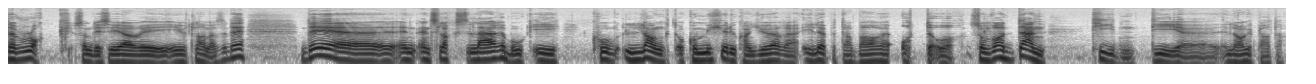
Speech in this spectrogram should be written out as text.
the rock, som de sier i, i utlandet. Altså det, det, er en, en, slags lærebok i hvor langt og hvor mye du kan gjøre i løpet av bare åtte år. Som var den tiden de uh, laget plater.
